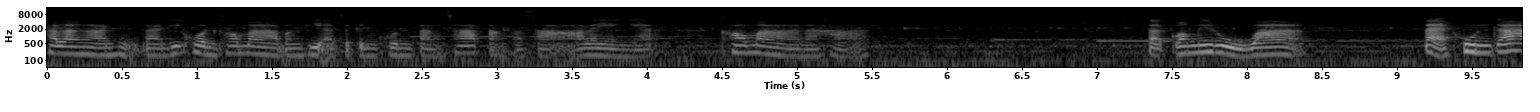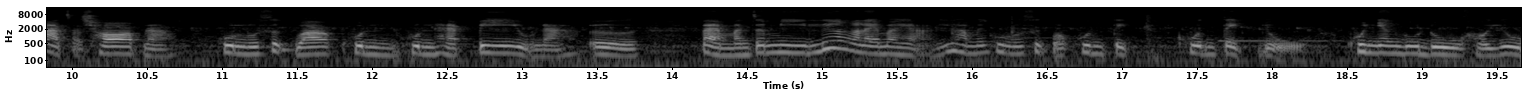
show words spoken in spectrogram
พลังงานถึงการที่คนเข้ามาบางทีอาจจะเป็นคนต่างชาติต่างภาษาอะไรอย่างเงี้ย เข้ามานะคะ แต่ก็ไม่รู้ว่า แต่คุณก็อาจจะชอบนะ คุณรู้สึกว่าคุณคุณแฮปปี้อยู่นะเออ แต่มันจะมีเรื่องอะไรบางอย่าง ที่ทำให้คุณรู้สึกว่าคุณติดคุณติดอยู่ คุณยังดูดูเขาอยู่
